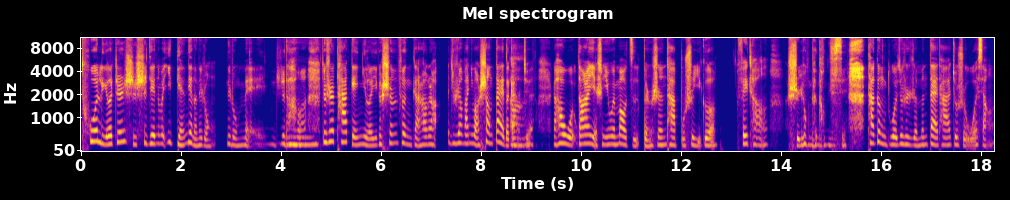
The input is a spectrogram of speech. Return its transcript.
脱离了真实世界那么一点点的那种。那种美，你知道吗？就是他给你了一个身份感，然后让就是让把你往上带的感觉。然后我当然也是因为帽子本身它不是一个非常实用的东西，它更多就是人们戴它就是我想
